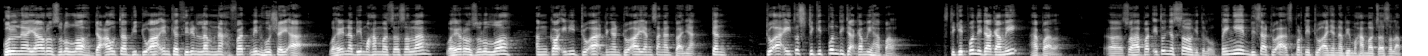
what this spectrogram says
Kulna ya Rasulullah da'auta bidu'ain kathirin lam nahfad minhu syai'a. Wahai Nabi Muhammad SAW, wahai Rasulullah, engkau ini doa dengan doa yang sangat banyak. Dan doa itu sedikit pun tidak kami hafal. Sedikit pun tidak kami hafal. Uh, sahabat itu nyesel gitu loh. Pengen bisa doa seperti doanya Nabi Muhammad SAW.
